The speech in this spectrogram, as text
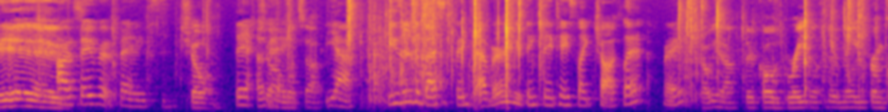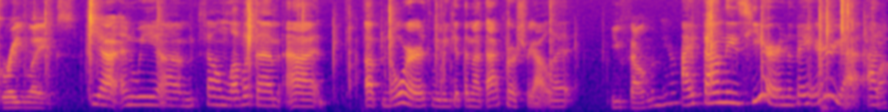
Figs. Our favorite figs. Show them. They, Show them what's up. Yeah, these are the best figs ever. We think they taste like chocolate, right? Oh yeah, they're called Great. They're made from Great Lakes. Yeah, and we um, fell in love with them at up north. We would get them at that grocery outlet. You found them here? I found these here in the Bay Area at Wow.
